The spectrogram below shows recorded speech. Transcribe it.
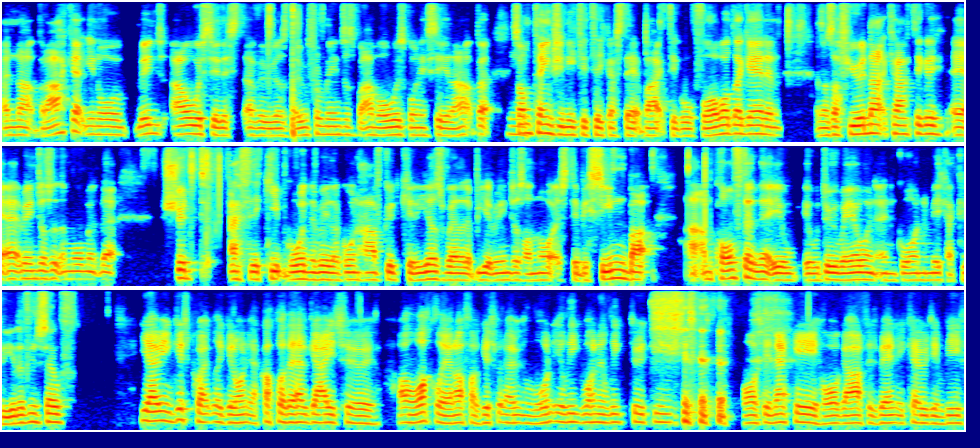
in that bracket. You know, range. I always say this every year's down from Rangers, but I'm always going to say that. But yeah. sometimes you need to take a step back to go forward again, and and there's a few in that category uh, at Rangers at the moment that should, if they keep going the way they're going, have good careers, whether it be at Rangers or not, is to be seen. But I'm confident that he'll, he'll do well and, and go on and make a career of himself. Yeah, I mean, just quickly get on to a couple of their guys who, unluckily enough, have just went out and loaned to League One and League Two teams. Obviously, Nicky Hogarth has went to Cowdenbeath,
